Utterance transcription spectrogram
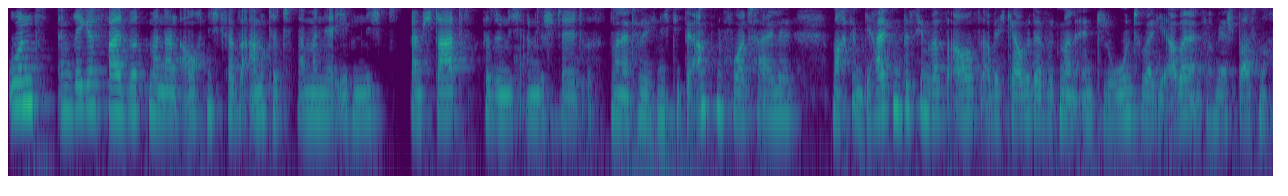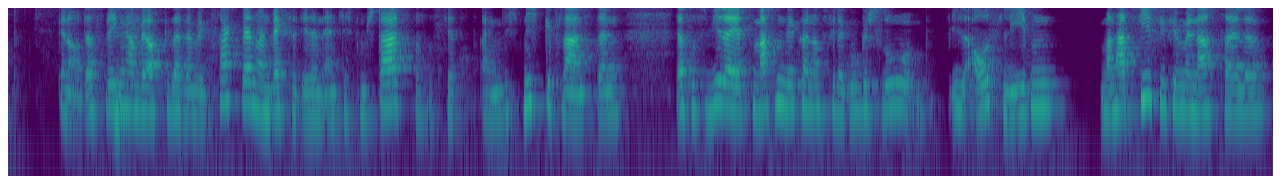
Und im Regelfall wird man dann auch nicht verbeamtet, weil man ja eben nicht beim Staat persönlich angestellt ist. Man natürlich nicht die Beamtenvorteile, macht im Gehalt ein bisschen was aus, aber ich glaube, da wird man entlohnt, weil die Arbeit einfach mehr Spaß macht. Genau, deswegen haben wir auch gesagt, wenn wir gefragt werden, wann wechselt ihr denn endlich zum Staat? Das ist jetzt eigentlich nicht geplant, denn das, was wir da jetzt machen, wir können uns pädagogisch so viel ausleben. Man hat viel, viel, viel mehr Nachteile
